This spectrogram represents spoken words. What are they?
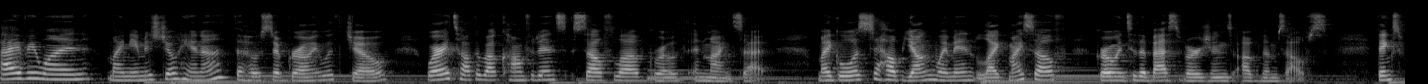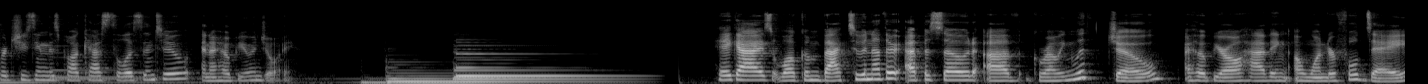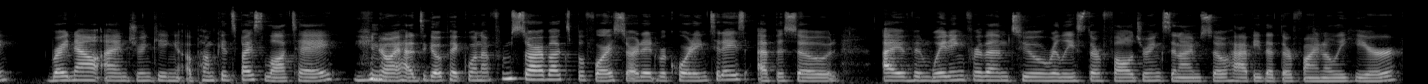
Hi, everyone. My name is Johanna, the host of Growing with Joe, where I talk about confidence, self love, growth, and mindset. My goal is to help young women like myself grow into the best versions of themselves. Thanks for choosing this podcast to listen to, and I hope you enjoy. Hey guys, welcome back to another episode of Growing with Joe. I hope you're all having a wonderful day. Right now, I'm drinking a pumpkin spice latte. You know, I had to go pick one up from Starbucks before I started recording today's episode. I've been waiting for them to release their fall drinks, and I'm so happy that they're finally here.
